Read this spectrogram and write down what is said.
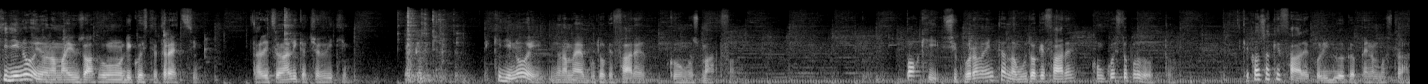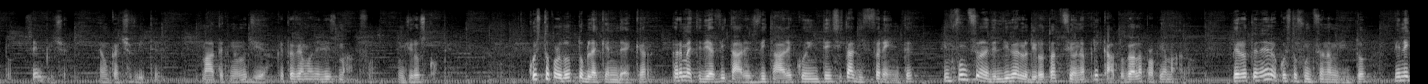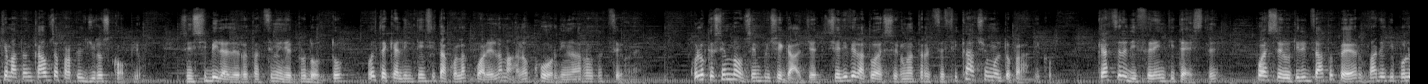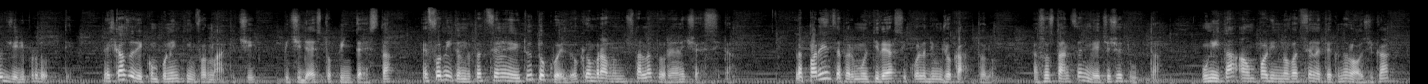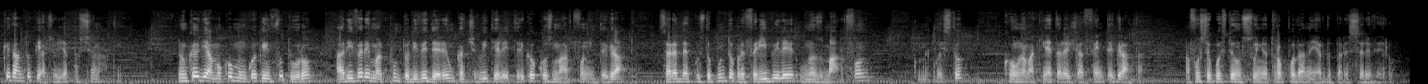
Chi di noi non ha mai usato uno di questi attrezzi, tradizionali cacciaviti? E chi di noi non ha mai avuto a che fare con uno smartphone? Pochi sicuramente hanno avuto a che fare con questo prodotto. Che cosa ha a che fare con i due che ho appena mostrato? Semplice, è un cacciavite, ma ha tecnologia che troviamo negli smartphone, un giroscopio. Questo prodotto Black Decker permette di avvitare e svitare con intensità differente in funzione del livello di rotazione applicato dalla propria mano. Per ottenere questo funzionamento viene chiamato in causa proprio il giroscopio, sensibile alle rotazioni del prodotto oltre che all'intensità con la quale la mano coordina la rotazione. Quello che sembra un semplice gadget si è rivelato essere un attrezzo efficace e molto pratico. Grazie alle differenti teste può essere utilizzato per varie tipologie di prodotti. Nel caso dei componenti informatici, PC desktop in testa, è fornita in dotazione di tutto quello che un bravo installatore necessita. L'apparenza è per molti versi quella di un giocattolo, la sostanza invece c'è tutta, unita a un po' di innovazione tecnologica che tanto piace agli appassionati. Non crediamo comunque che in futuro arriveremo al punto di vedere un cacciavite elettrico con smartphone integrato. Sarebbe a questo punto preferibile uno smartphone, come questo, con una macchinetta del caffè integrata, ma forse questo è un sogno troppo da nerd per essere vero.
